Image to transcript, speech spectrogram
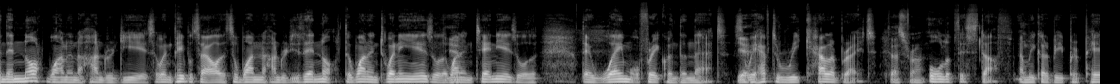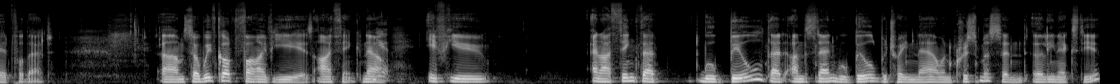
and they're not one in a hundred years. So when people say, "Oh, it's a one in hundred years," they're not. They're one in twenty years, or they're one in ten years, or they're way more frequent than that. So Yeah. we have to recalibrate That's right. all of this stuff, and we've got to be prepared for that. Um, so we've got five years, I think. Now, Yeah. if you, and I think that will build that understanding will build between now and Christmas and early next year.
